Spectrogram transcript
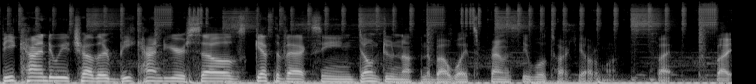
be kind to each other, be kind to yourselves, get the vaccine, don't do nothing about white supremacy. We'll talk to y'all tomorrow. Bye. Bye.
